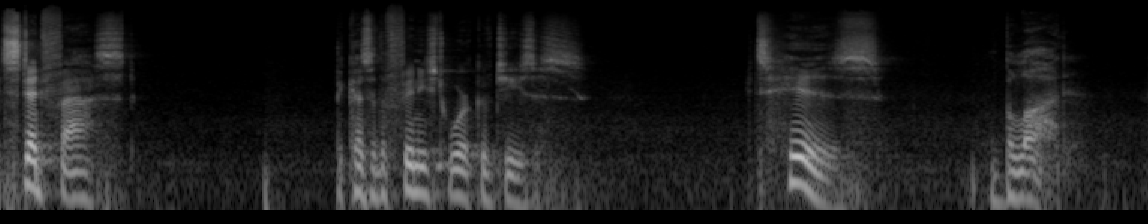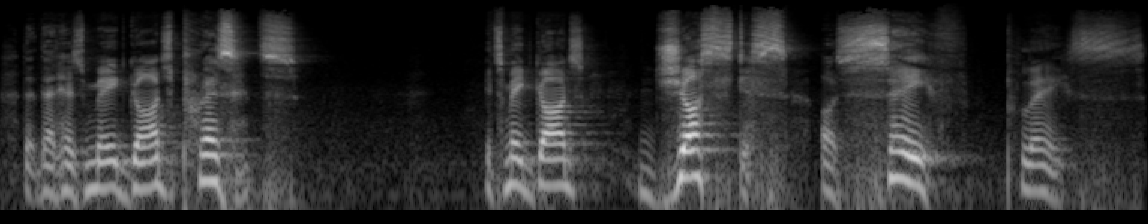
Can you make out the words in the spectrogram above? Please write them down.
It's steadfast because of the finished work of Jesus. It's His blood that, that has made God's presence, it's made God's justice a safe place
